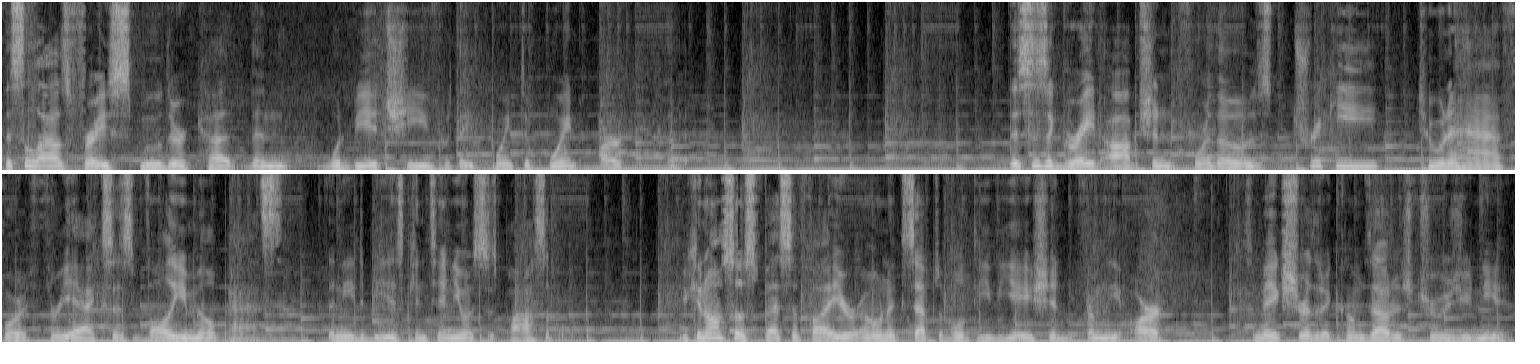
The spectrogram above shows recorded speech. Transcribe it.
This allows for a smoother cut than would be achieved with a point-to-point -point arc cut. This is a great option for those tricky two and a half or three axis volume mill paths that need to be as continuous as possible. You can also specify your own acceptable deviation from the arc to make sure that it comes out as true as you need it.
